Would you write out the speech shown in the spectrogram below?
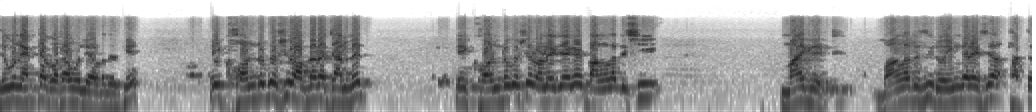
দেখুন, একটা কথা বলি আপনাদেরকে। এই খণ্ডঘোষও আপনারা জানবেন। এই খণ্ডঘোষের অনেক জায়গায় বাংলাদেশি মাইগ্রেট, বাংলাদেশি রোহিঙ্গারা এসে থাকতে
